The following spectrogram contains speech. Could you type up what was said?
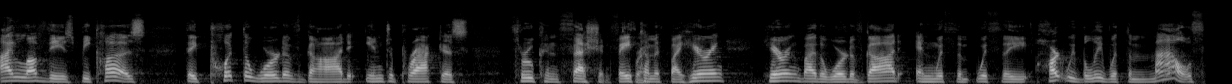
I love these because they put the Word of God into practice through confession. Faith right. cometh by hearing, hearing by the Word of God, and with the with the heart we believe, with the mouth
